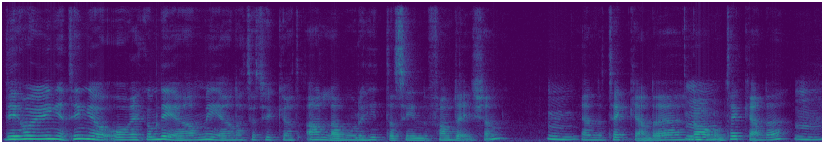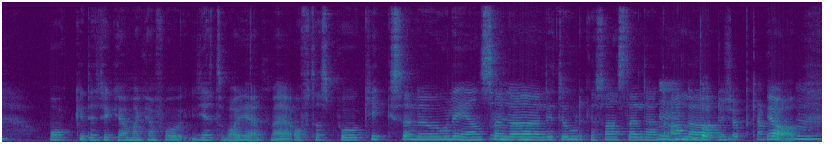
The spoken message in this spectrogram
vi har ju ingenting att rekommendera mer än att jag tycker att alla borde hitta sin foundation. Mm. En täckande, lagom täckande. Mm. Och det tycker jag man kan få jättebra hjälp med. Oftast på Kicks eller Åhléns Mm. eller lite olika sådana ställen. Mm. Alla, Bodyshop kanske? Ja. Mm.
